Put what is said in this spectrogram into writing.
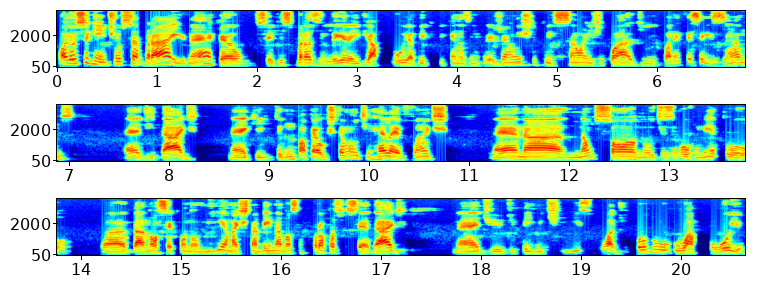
olha, é o seguinte, o Sebrae, né, que é o Serviço Brasileiro aí de Apoio a Micro e Pequenas Empresas, é uma instituição aí de, de 46 anos né, de idade, né, que tem um papel extremamente relevante né, na, não só no desenvolvimento uh, da nossa economia, mas também na nossa própria sociedade, né, de, de permitir isso, de todo o apoio.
